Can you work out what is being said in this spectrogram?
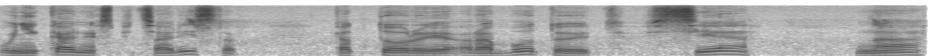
уникальных специалистов, которые работают все на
